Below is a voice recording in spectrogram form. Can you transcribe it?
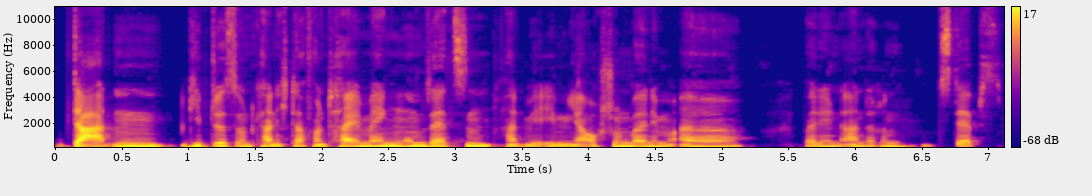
Daten gibt es und kann ich davon Teilmengen umsetzen? Hatten wir eben ja auch schon bei, dem, äh, bei den anderen Steps.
